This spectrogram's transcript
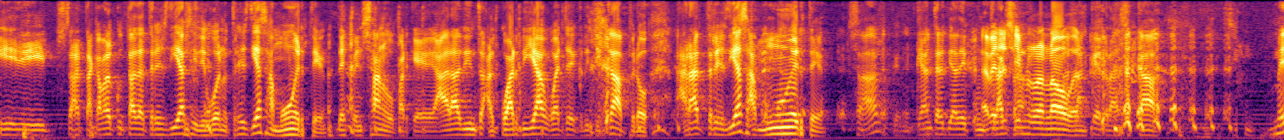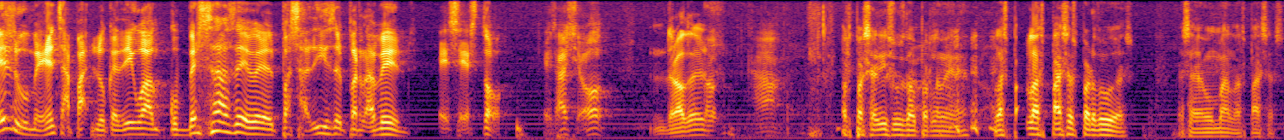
I, t'acaba el contracte de 3 dies i diu, bueno, 3 dies a muerte, defensant-ho, perquè ara dintre, al quart dia ho haig de criticar, però ara 3 dies a muerte, saps? Queden 3 dies de contracte. veure si em renoven. Que rascar. Sí. Més o menys, el que diuen, converses del passadís del Parlament, és esto, és això. Drogues... Ah. Els passadissos del Parlament, eh? Les, les passes perdudes. Ja sabeu on van les passes.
